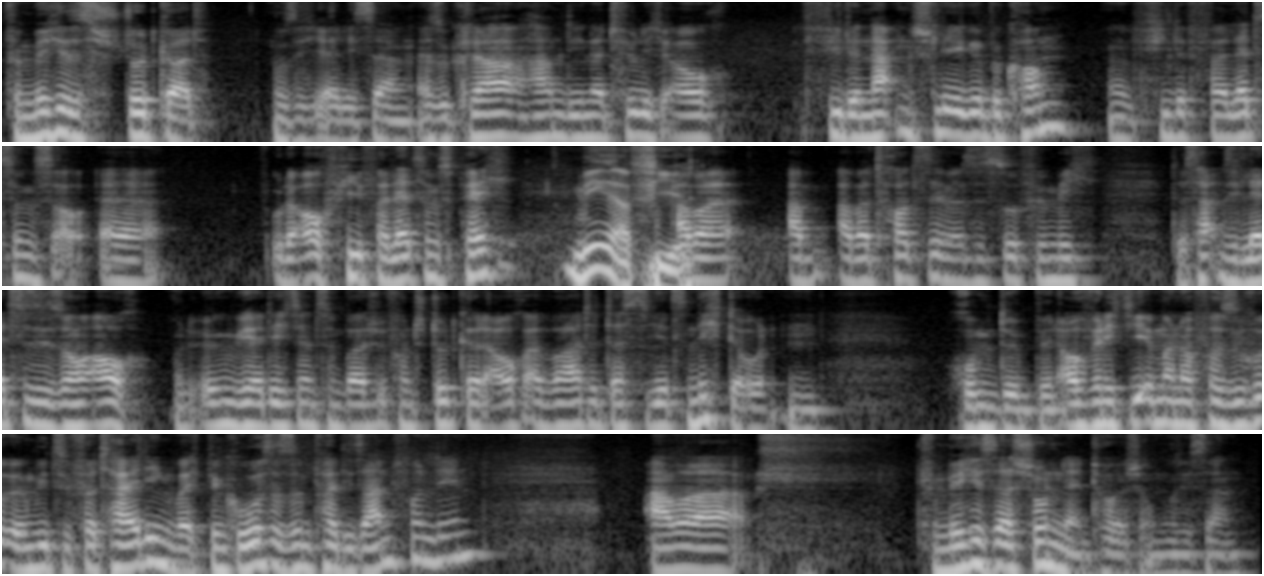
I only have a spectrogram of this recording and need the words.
Für mich ist es Stuttgart, muss ich ehrlich sagen. Also klar haben die natürlich auch viele Nackenschläge bekommen, äh, viele Verletzungs äh, oder auch viel Verletzungspech. Mega viel. Aber, aber, aber trotzdem ist es so für mich, das hatten sie letzte Saison auch. Und irgendwie hätte ich dann zum Beispiel von Stuttgart auch erwartet, dass sie jetzt nicht da unten rumdümpeln. Auch wenn ich die immer noch versuche irgendwie zu verteidigen, weil ich bin großer Sympathisant von denen. Aber für mich ist das schon eine Enttäuschung, muss ich sagen.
